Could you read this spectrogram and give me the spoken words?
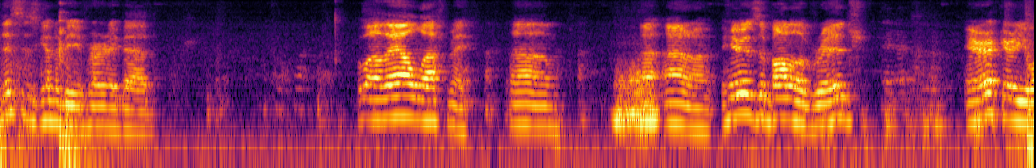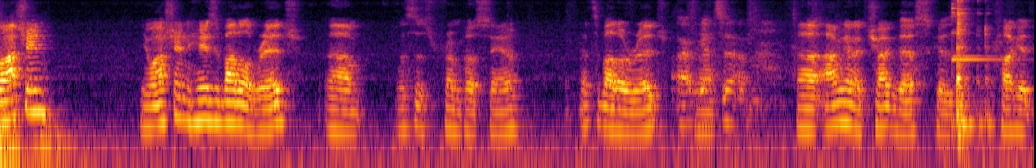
This is gonna be very bad. Well, they all left me. Um, uh, I don't know. Here's a bottle of Ridge. Eric, are you watching? You watching? Here's a bottle of Ridge. Um, this is from Postano. That's a bottle of Ridge. I've got some. Uh, I'm gonna chug this because fuck it.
